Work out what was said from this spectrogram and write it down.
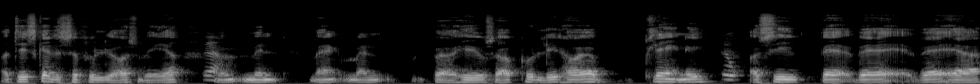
og det skal det selvfølgelig også være, Ja. men man, man bør hæve sig op på et lidt højere plan, ikke? Jo. Og sige, hvad, hvad, hvad er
